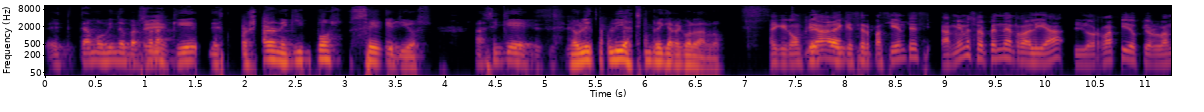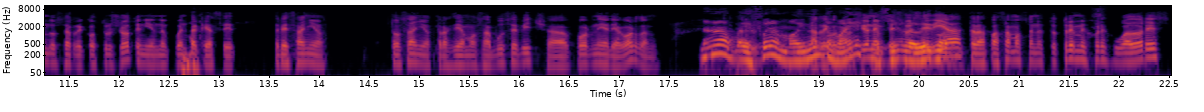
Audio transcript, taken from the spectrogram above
estamos viendo personas Sí. que desarrollaron equipos serios. Así que Sí, sí, sí. Nobleza obliga, siempre hay que recordarlo. Hay que confiar, hay que ser pacientes. A mí me sorprende en realidad lo rápido que Orlando se reconstruyó, teniendo en cuenta que hace tres años, dos años trajíamos a Busevich, a Fournier y a Gordon. No, no, eh, fueron La movimientos reconstrucción maestros. empezó ese día, con- traspasamos a nuestros tres mejores jugadores,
